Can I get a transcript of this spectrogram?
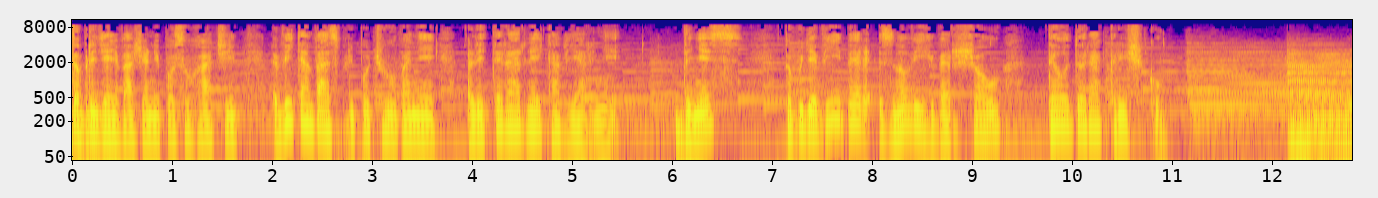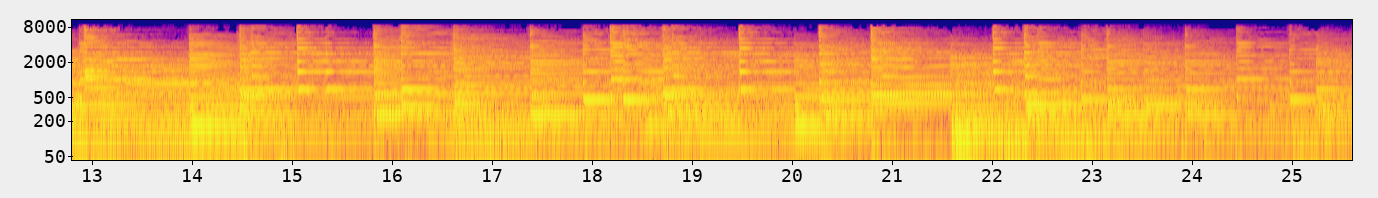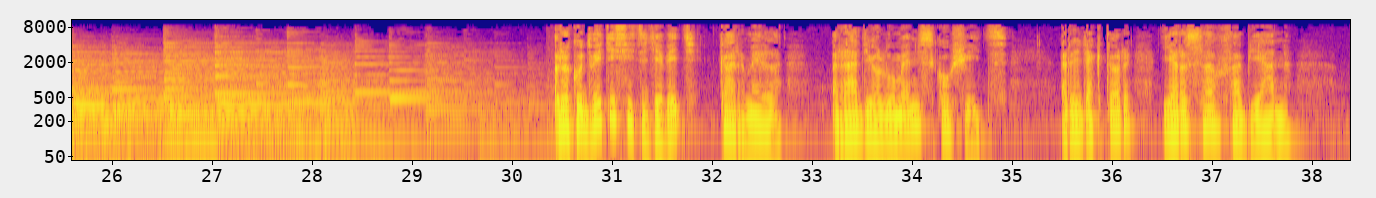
Dobrý deň, vážení poslucháči. Vítam vás pri počúvaní literárnej kaviarne. Dnes to bude výber z nových veršov Teodora Kryšku. Roku 2009 Karmel, Radio Lumen z Košíc, redaktor Jaroslav Fabian,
